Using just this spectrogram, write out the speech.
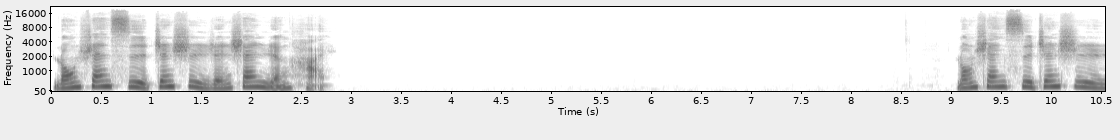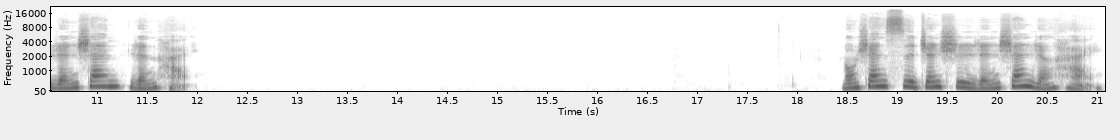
龙山寺真是人山人海。龙山寺真是人山人海。龙山寺真是人山人海。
